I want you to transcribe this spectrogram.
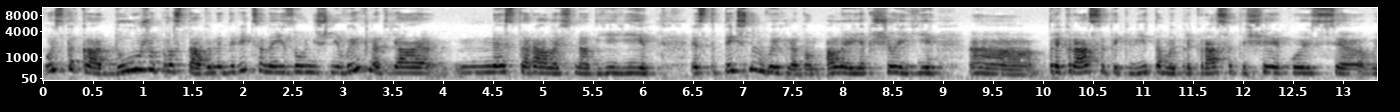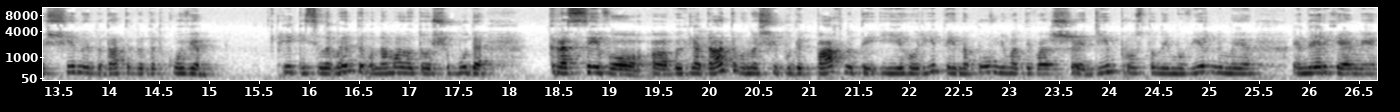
Ось така дуже проста. Ви не дивіться на її зовнішній вигляд. Я не старалась над її естетичним виглядом, але якщо її а, прикрасити квітами, прикрасити ще якоюсь е, вощиною, додати додаткові якісь елементи, вона мало того, що буде красиво е, виглядати, воно ще буде пахнути і горіти, і наповнювати ваш дім просто неймовірними енергіями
